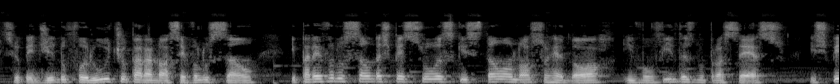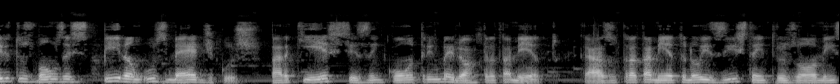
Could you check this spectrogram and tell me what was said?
Se o pedido for útil para a nossa evolução e para a evolução das pessoas que estão ao nosso redor, envolvidas no processo, espíritos bons inspiram os médicos para que estes encontrem o melhor tratamento. Caso o tratamento não exista entre os homens,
